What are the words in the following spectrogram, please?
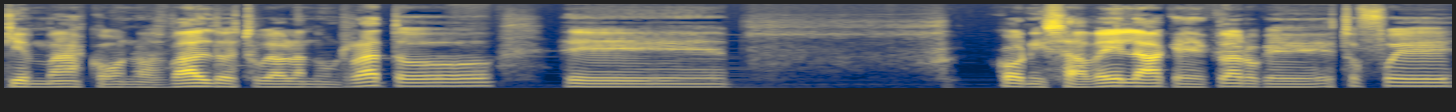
¿Quién más? Con Osvaldo estuve hablando un rato. Eh, con Isabela, que claro que esto fue,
